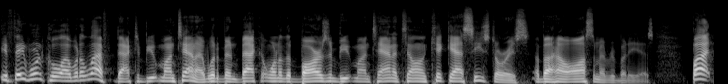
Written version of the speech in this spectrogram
if they weren't cool, I would have left back to Butte, Montana. I would have been back at one of the bars in Butte, Montana, telling kick-ass sea stories about how awesome everybody is. But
